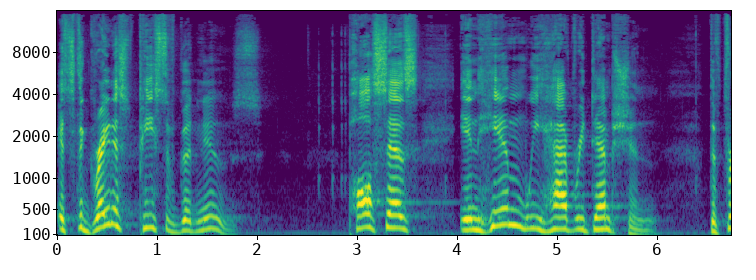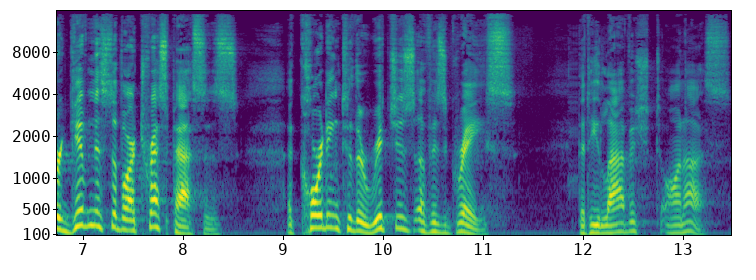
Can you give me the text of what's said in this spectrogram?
It's the greatest piece of good news. Paul says, In him we have redemption, the forgiveness of our trespasses, according to the riches of his grace that he lavished on us.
